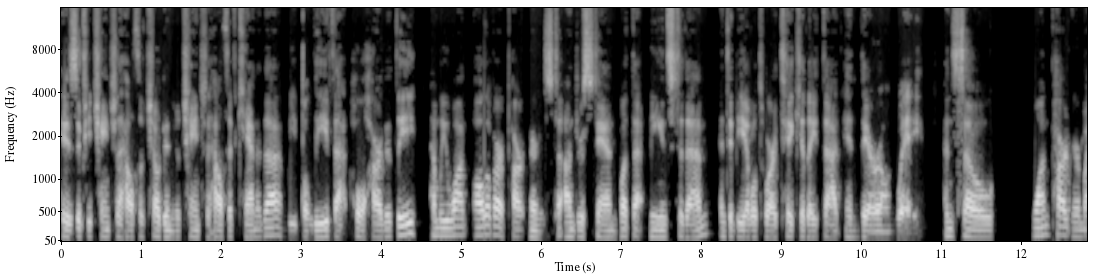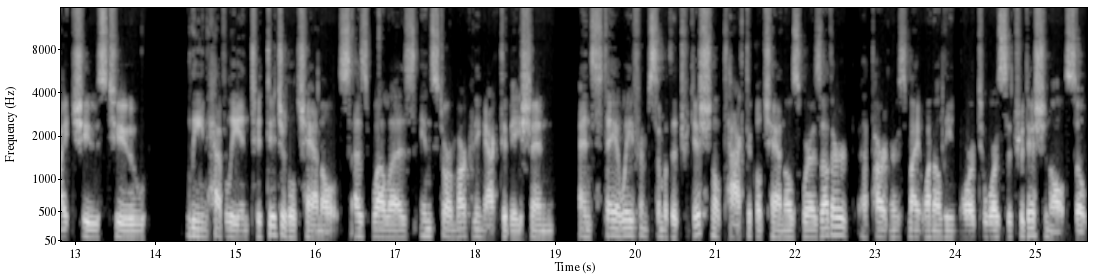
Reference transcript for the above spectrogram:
is if you change the health of children, you'll change the health of Canada. We believe that wholeheartedly. And we want all of our partners to understand what that means to them and to be able to articulate that in their own way. And so, one partner might choose to lean heavily into digital channels as well as in store marketing activation and stay away from some of the traditional tactical channels, whereas other uh, partners might want to lean more towards the traditional, so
